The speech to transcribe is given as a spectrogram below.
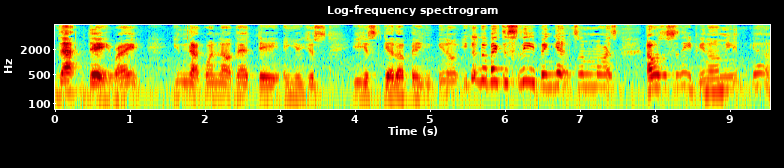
that day, right? You're not going out that day, and you just you just get up and you know you can go back to sleep and get some more hours of sleep. You know what I mean? Yeah.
